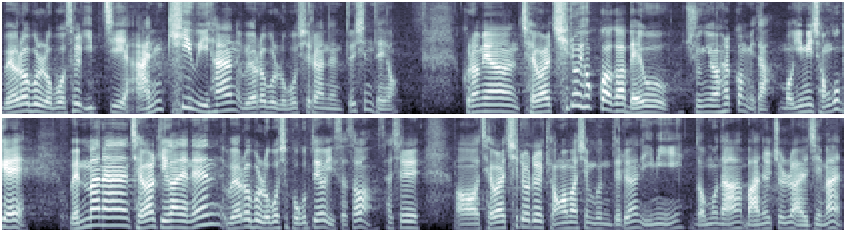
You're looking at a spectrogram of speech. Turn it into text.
웨어러블 로봇을 입지 않기 위한 웨어러블 로봇이라는 뜻인데요. 그러면 재활 치료 효과가 매우 중요할 겁니다. 뭐 이미 전국에 웬만한 재활 기관에는 웨어러블 로봇이 보급되어 있어서 사실 어, 재활 치료를 경험하신 분들은 이미 너무나 많을 줄로 알지만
